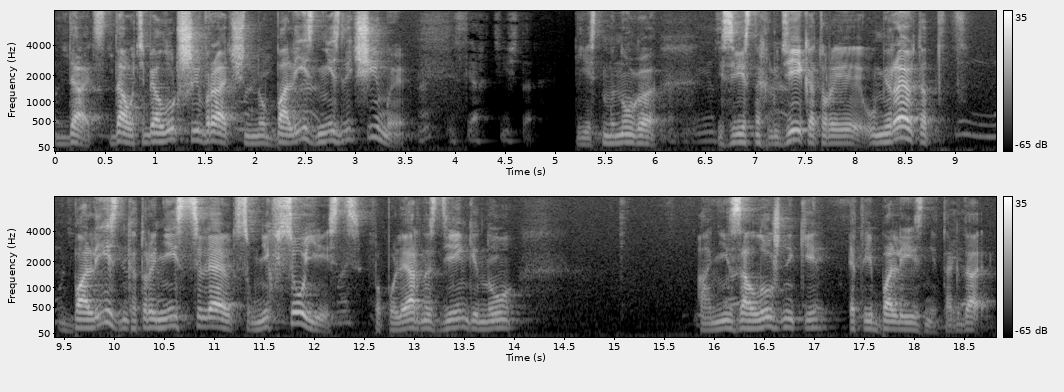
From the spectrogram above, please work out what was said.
дать? Да, у тебя лучший врач, но болезнь неизлечимая. Есть много известных людей, которые умирают от болезни, которые не исцеляются. У них все есть. Популярность, деньги, но они заложники этой болезни. Тогда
